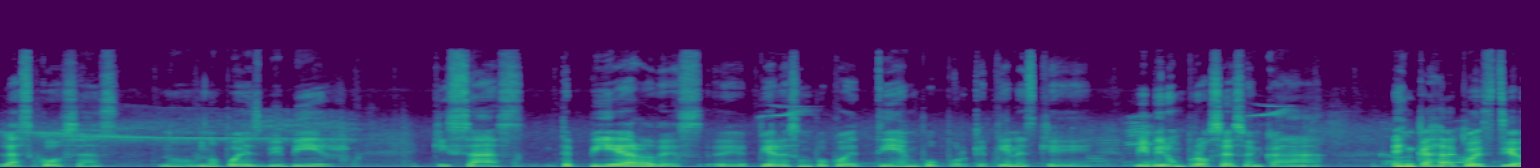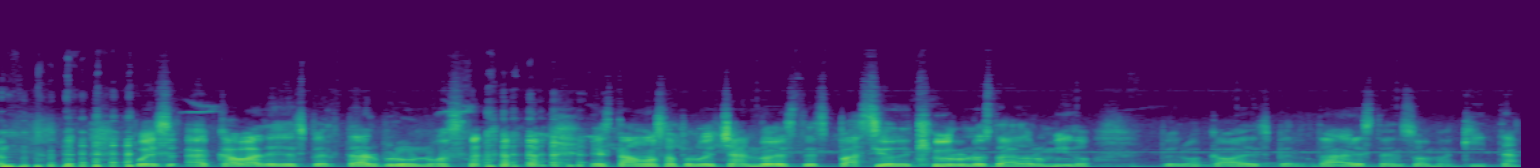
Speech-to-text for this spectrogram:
las cosas, no, no puedes vivir, quizás te pierdes, eh, pierdes un poco de tiempo porque tienes que vivir un proceso en cada, en cada cuestión. Pues acaba de despertar Bruno. Estamos aprovechando este espacio de que Bruno estaba dormido, pero acaba de despertar, está en su amaquita.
